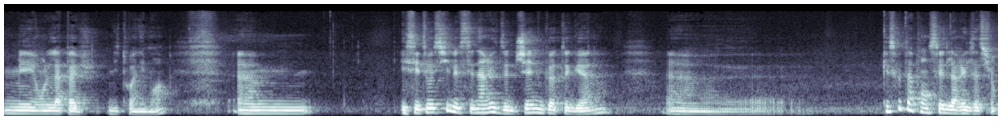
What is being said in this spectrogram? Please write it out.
mais on ne l'a pas vu, ni toi ni moi. Euh, et c'était aussi le scénariste de Jane Got a Gun. Qu'est-ce que tu as pensé de la réalisation?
